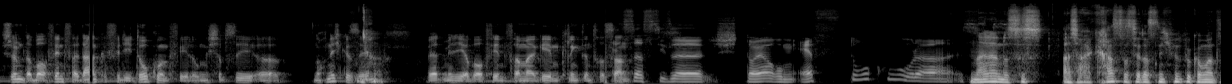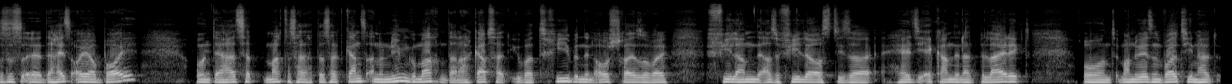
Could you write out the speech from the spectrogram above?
Stimmt, aber auf jeden Fall danke für die Doku-Empfehlung. Ich habe sie äh, noch nicht gesehen. Werde mir die aber auf jeden Fall mal geben. Klingt interessant. Ist das diese Steuerung F-Doku oder? nein, nein, das ist also krass, dass ihr das nicht mitbekommen habt. Das ist, äh, der heißt Euer Boy und der hat, macht das halt, hat das halt ganz anonym gemacht und danach gab es halt übertrieben den Ausstrei, so weil viele haben, also viele aus dieser Halsey-Ecke haben den halt beleidigt und Manuelsen wollte ihn halt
